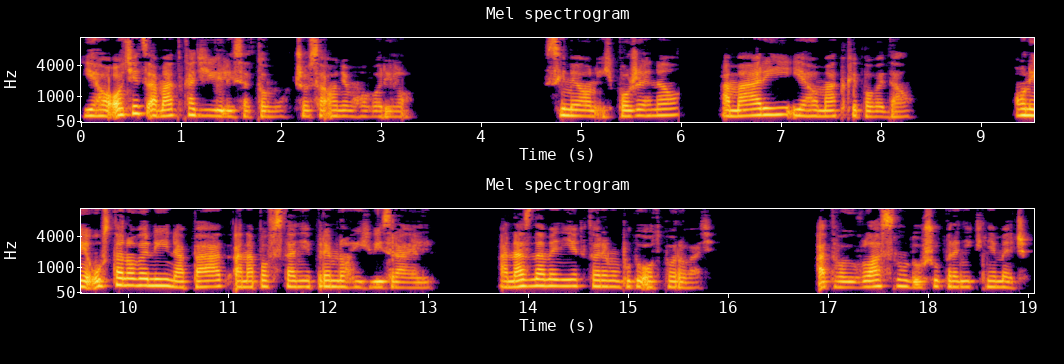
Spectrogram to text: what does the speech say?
Jeho otec a matka divili sa tomu, čo sa o ňom hovorilo. Simeon ich požehnal a Márii jeho matke povedal. On je ustanovený na pád a na povstanie pre mnohých v Izraeli a na znamenie, ktorému budú odporovať. A tvoju vlastnú dušu prenikne meč,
